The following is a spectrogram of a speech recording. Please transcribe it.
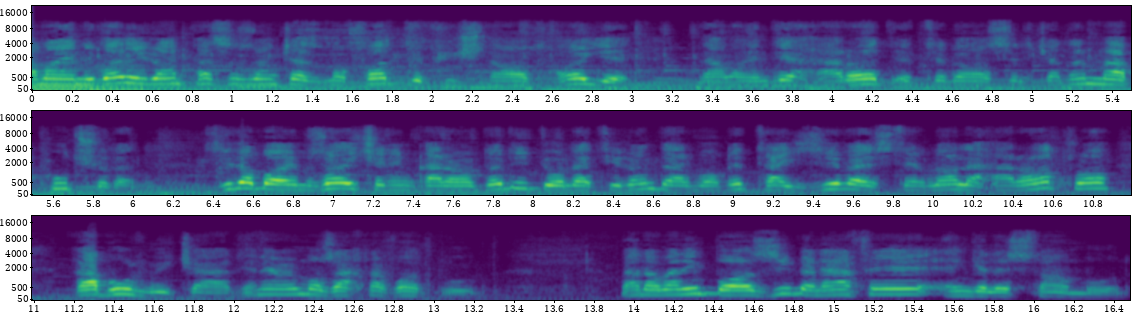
نمایندگان ایران پس از آنکه از مفاد پیشنهادهای نماینده هرات اطلاع حاصل کردن مبهوت شدند. زیرا با امضای چنین قراردادی دولت ایران در واقع تجزیه و استقلال هرات را قبول می‌کرد. یعنی همه مزخرفات بود. بنابراین بازی به نفع انگلستان بود.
